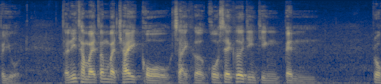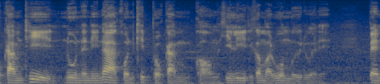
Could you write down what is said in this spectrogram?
ประโยชน์ ตอนนี้ทำไมต้องมาใช้โกไซเคิลโกไซเคิลจริง ๆ เป็นโปรแกรมที่นูนนีนาคนคิดโปรแกรมของฮีลี่ที่ก็มาร่วมมือด้วยเนี่ยเป็น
